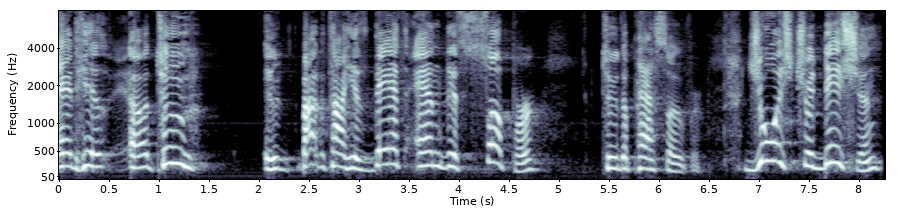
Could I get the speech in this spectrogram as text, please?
and his uh, to about to tie his death and this supper to the Passover. Jewish tradition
